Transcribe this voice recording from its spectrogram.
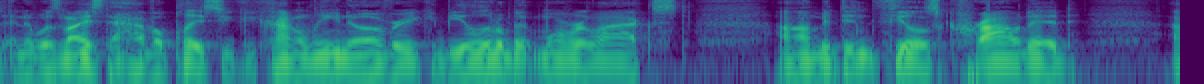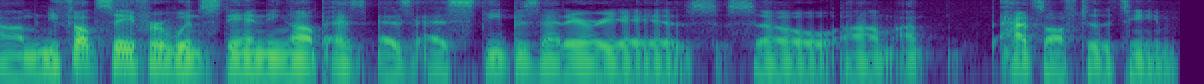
and it was nice to have a place you could kind of lean over. You could be a little bit more relaxed. Um, it didn't feel as crowded. Um, and you felt safer when standing up as as as steep as that area is. So um, hats off to the team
